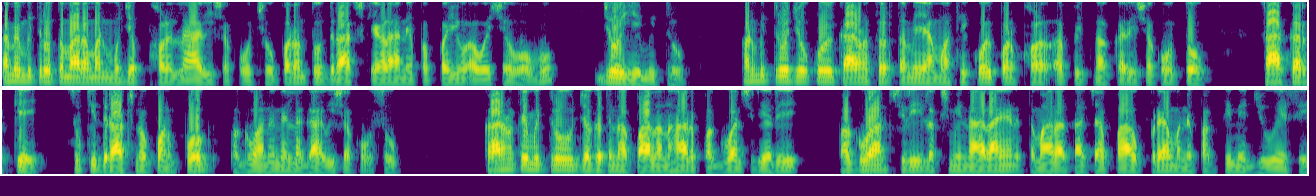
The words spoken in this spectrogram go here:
તમે મિત્રો તમારા મન મુજબ ફળ લાવી શકો છો, પરંતુ દ્રાક્ષ, કેળા અને પપૈયું અવશ્ય હોવું જોઈએ મિત્રો. પણ મિત્રો, જો કોઈ કારણસર તમે આમાંથી કોઈ પણ ફળ અર્પિત ન કરી શકો, તો સાકર કે સૂકી દ્રાક્ષનો પણ ભોગ ભગવાનને લગાવી શકો છો. કારણ કે મિત્રો, જગતના પાલનહાર ભગવાન શ્રી હરિ, ભગવાન શ્રી લક્ષ્મી નારાયણ તમારા સાચા ભાવ, પ્રેમ અને ભક્તિને જુએ છે.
